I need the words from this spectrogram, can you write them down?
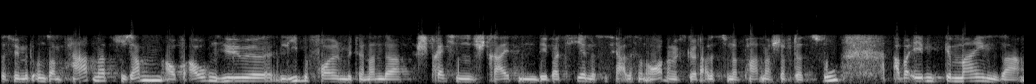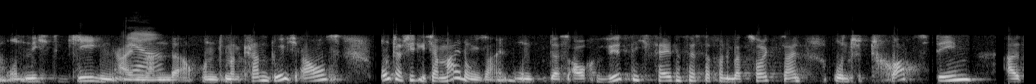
dass wir mit unserem Partner zusammen auf Augenhöhe liebevoll miteinander sprechen, streiten, debattieren. Das ist ja alles in Ordnung, das gehört alles zu einer Partnerschaft dazu, aber eben gemeinsam und nicht gegeneinander. Und man kann durchaus unterschiedlicher Meinung sein und das auch wirklich felsenfest davon überzeugt sein und trotzdem als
